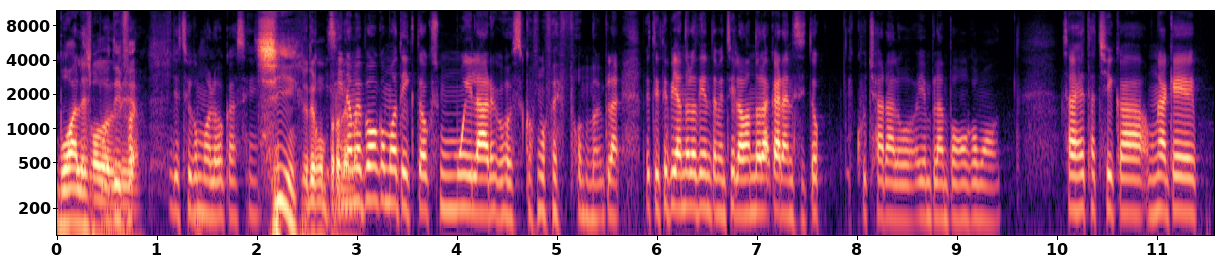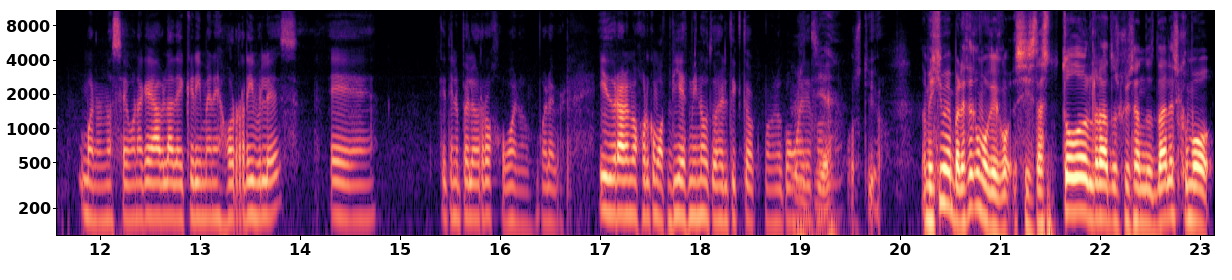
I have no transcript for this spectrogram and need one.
buah, el Todo el Spotify. día. Yo estoy como loca, sí. Sí. Yo tengo un Y si no problema. me pongo como TikToks muy largos, como de fondo, en plan, me estoy cepillando los dientes, me estoy lavando la cara, necesito escuchar algo y en plan pongo como, ¿sabes? Esta chica, una que, bueno, no sé, una que habla de crímenes horribles, eh, que tiene pelo rojo, bueno, whatever. Y dura a lo mejor como 10 minutos el TikTok, me lo pongo ahí Hostia. A mí es que me parece como que si estás todo el rato escuchando tal, es como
